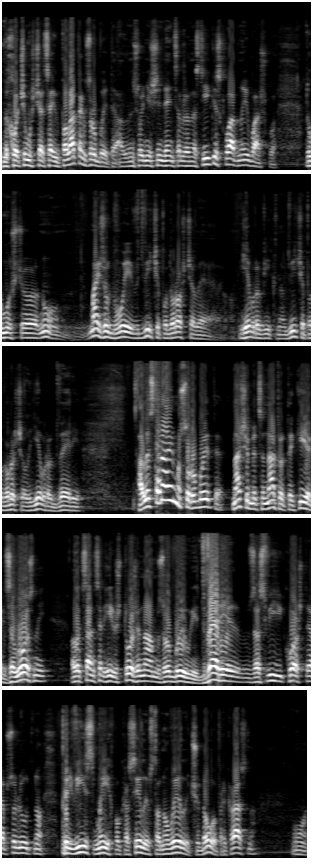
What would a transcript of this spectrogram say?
Ми хочемо ще це і в палатах зробити, але на сьогоднішній день це вже настільки складно і важко, тому що ну, майже вдвоє, вдвічі подорожчали євровікна, вдвічі подорожчали євродвері. Але стараємося робити. Наші меценати, такі як Залозний, Олександр Сергійович теж нам зробив і двері за свої кошти абсолютно привіз. Ми їх покрасили, встановили, чудово, прекрасно. От.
